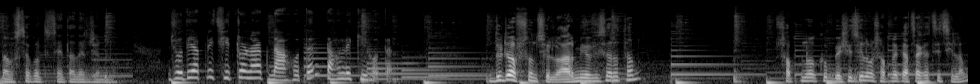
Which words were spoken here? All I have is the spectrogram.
ব্যবস্থা করতে চাই তাদের জন্য। যদি আপনি চিত্রনায়ক না হতেন তাহলে কি হতেন? দুটো অপশন ছিল আর্মি অফিসার হতাম স্বপ্ন খুব বেশি ছিল স্বপ্নের কাছাকাছি ছিলাম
